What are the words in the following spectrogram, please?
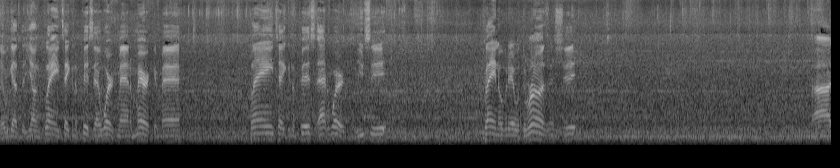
Yeah, we got the young plane taking a piss at work, man. American, man. Plane taking a piss at work. You see it. Plane over there with the runs and shit. Ah,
